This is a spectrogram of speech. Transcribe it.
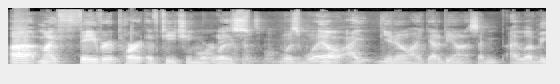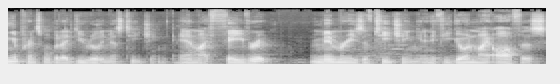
Uh, my favorite part of teaching was was well, I you know I got to be honest. i I love being a principal, but I do really miss teaching. And my favorite memories of teaching, and if you go in my office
